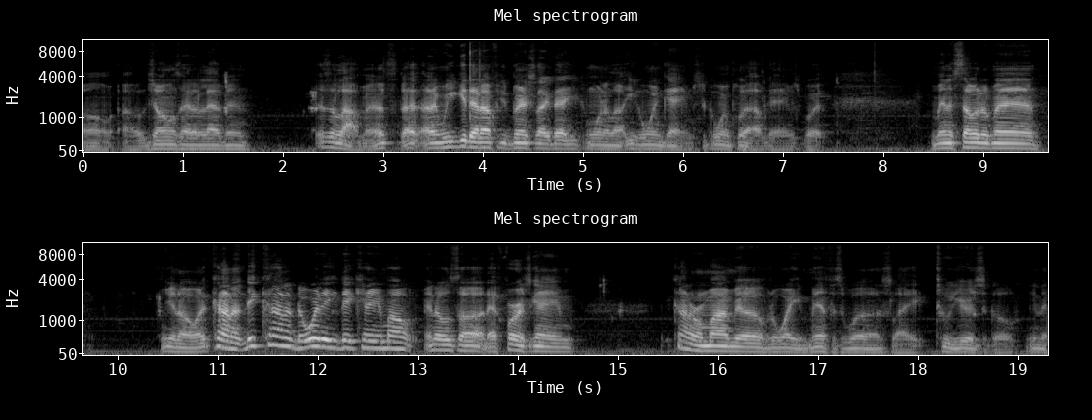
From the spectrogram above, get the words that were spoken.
Um, uh, Jones had 11. It's a lot, man. It's, that, I mean, when you get that off your bench like that, you can win a lot. You can win games. You can win playoff games. But Minnesota, man, you know, it kind of they kind of the way they, they came out in those uh that first game, kind of remind me of the way Memphis was like two years ago. You know,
